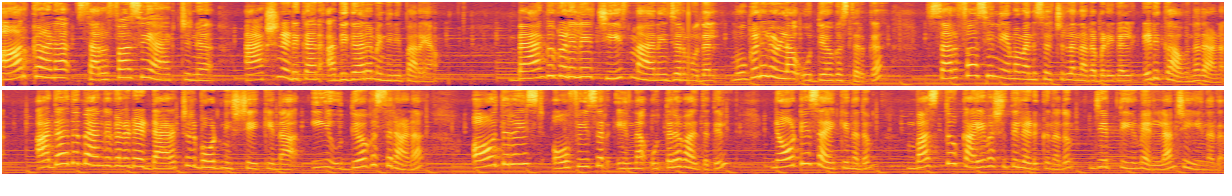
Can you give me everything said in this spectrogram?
ആർക്കാണ് സർഫാസി ആക്ടിന് ആക്ഷൻ എടുക്കാൻ അധികാരം അധികാരമെന്നിനി പറയാം. ബാങ്കുകളിലെ ചീഫ് മാനേജർ മുതൽ മുകളിലുള്ള ഉദ്യോഗസ്ഥർക്ക് സർഫാസി നിയമം അനുസരിച്ചുള്ള നടപടികൾ എടുക്കാവുന്നതാണ്. അതാത് ബാങ്കുകളുടെ ഡയറക്ടർ ബോർഡ് നിശ്ചയിക്കുന്ന ഈ ഉദ്യോഗസ്ഥരാണ് ഓതറൈസ്ഡ് ഓഫീസർ എന്ന ഉത്തരവാദിത്തത്തിൽ നോട്ടീസ് അയക്കുന്നതും വസ്തു കൈവശത്തിലെടുക്കുന്നതും ജപ്തിയും എല്ലാം ചെയ്യുന്നത്.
